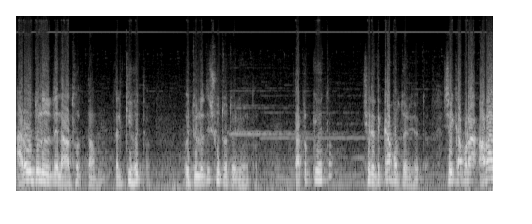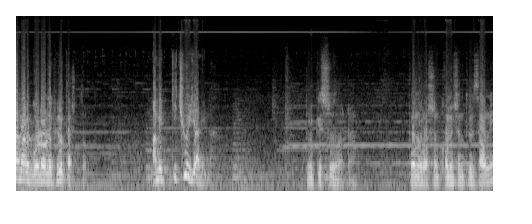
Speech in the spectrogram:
আর ওই তুলো যদি না ধরতাম তাহলে কি হতো ওই তুলোতে সুতো তৈরি হতো। তারপর কি হতো? সেটাতে কাপড় তৈরি হতো। সেই কাপড় আবার আমার গোডাউনে ফেরত আসতো। আমি কিছুই জানি না। তুমি কিচ্ছু জানো না। পনেরো পার্সেন্ট কমিশন তুমি চাওনি?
